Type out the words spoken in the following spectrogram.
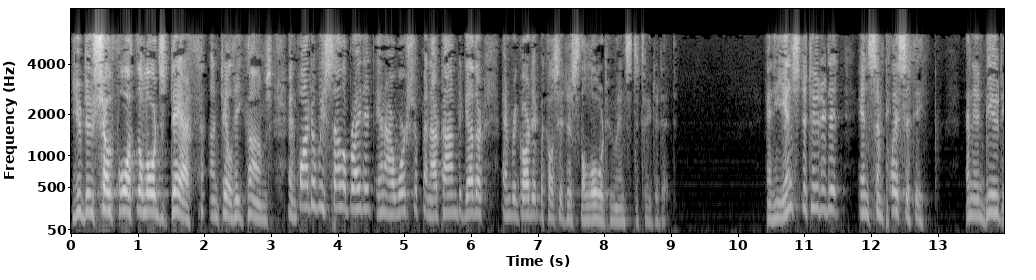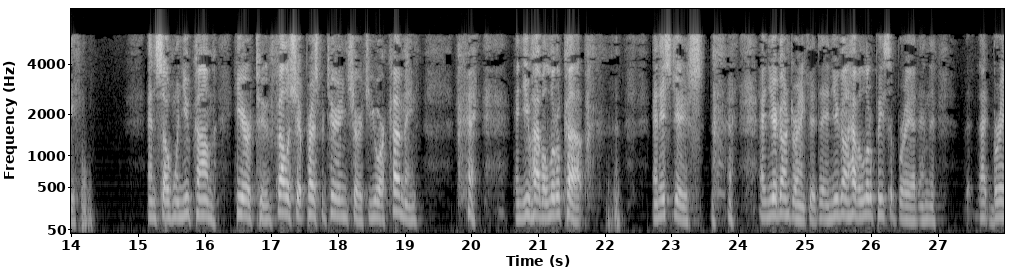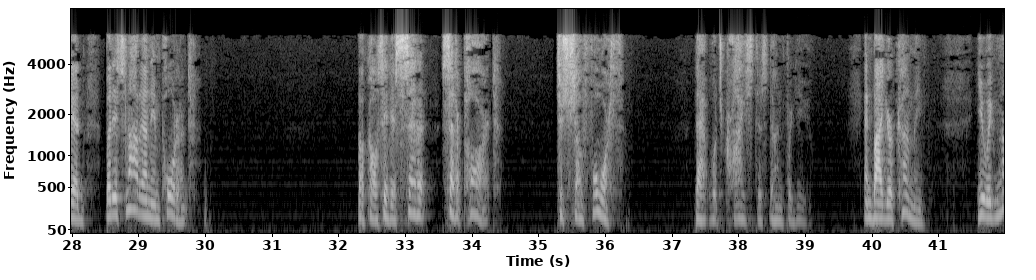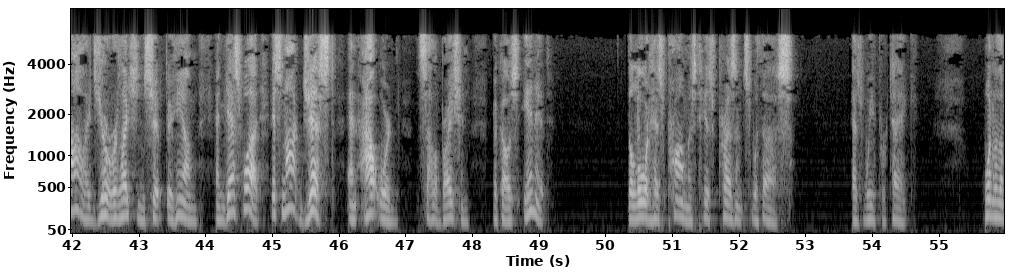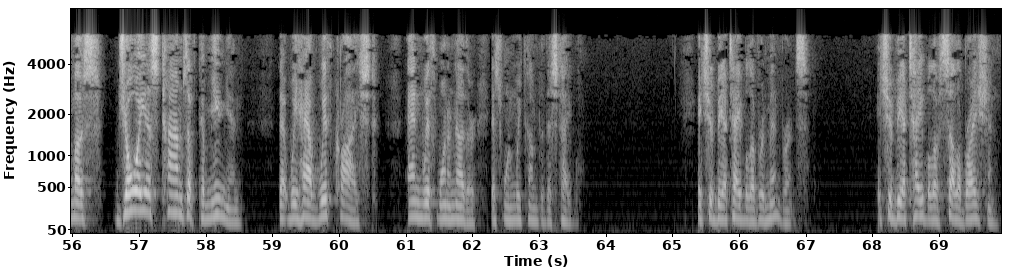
You do show forth the Lord's death until He comes. And why do we celebrate it in our worship and our time together and regard it? Because it is the Lord who instituted it. And He instituted it in simplicity and in beauty. And so when you come here to Fellowship Presbyterian Church, you are coming and you have a little cup and it's juice and you're going to drink it and you're going to have a little piece of bread and that bread, but it's not unimportant because it is set, set apart to show forth that which Christ has done for you. And by your coming, you acknowledge your relationship to Him. And guess what? It's not just an outward celebration, because in it, the Lord has promised His presence with us as we partake. One of the most joyous times of communion that we have with Christ and with one another is when we come to this table. It should be a table of remembrance. It should be a table of celebration.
